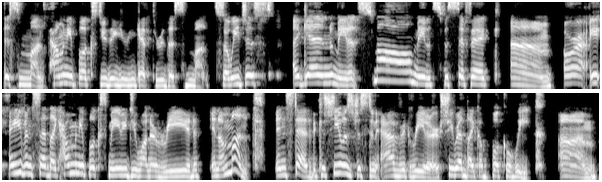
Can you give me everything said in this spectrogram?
this month? How many books do you think you can get through this month? So we just, again, made it small, made it specific. Um, or I, I even said, like, how many books maybe do you want to read in a month instead? Because she was just an avid reader. She read like a book a week. Um,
